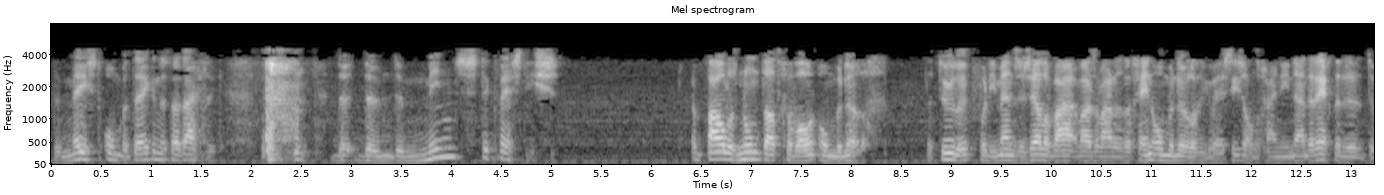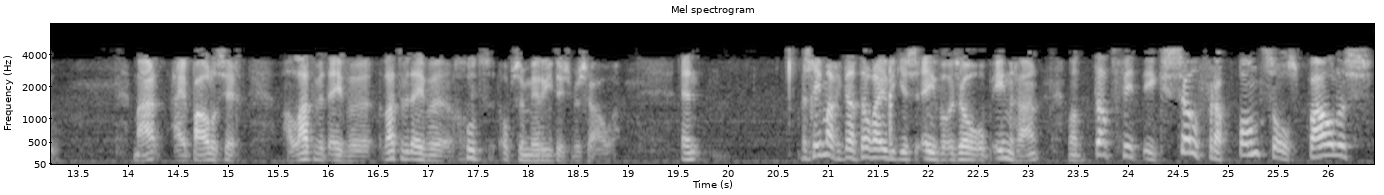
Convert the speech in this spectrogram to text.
De meest onbetekenende staat eigenlijk de, de, de minste kwesties. Paulus noemt dat gewoon onbenullig. Natuurlijk, voor die mensen zelf waren, waren er geen onbenullige kwesties, anders ga je niet naar de rechter naartoe. Maar hij, Paulus zegt, laten we, het even, laten we het even goed op zijn merites beschouwen. En misschien mag ik daar toch eventjes even zo op ingaan, want dat vind ik zo frappant zoals Paulus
